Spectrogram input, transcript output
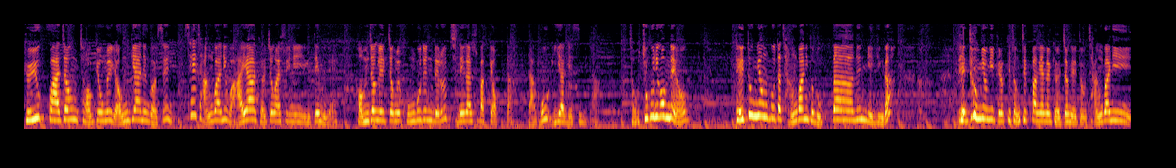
교육과정 적용을 연기하는 것은 새 장관이 와야 결정할 수 있는 일이기 때문에 검정 일정을 공고된 대로 진행할 수밖에 없다라고 이야기했습니다. 저 어처구니가 없네요. 대통령보다 장관이 더 높다는 얘기인가? 대통령이 그렇게 정책 방향을 결정해도 장관이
